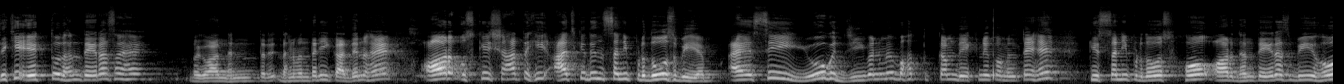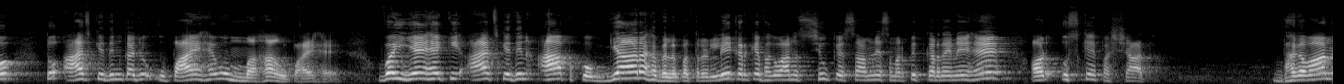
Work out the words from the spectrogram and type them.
देखिए एक तो धनतेरस है भगवान धनवंतरी का दिन है और उसके साथ ही आज के दिन शनि प्रदोष भी है। ऐसे योग जीवन में बहुत कम देखने को मिलते हैं कि शनि प्रदोष हो और धनतेरस भी हो। तो आज के दिन का जो उपाय है, वो महा उपाय है। वह यह है कि आज के दिन आपको 11 बलपत्र लेकर के भगवान शिव के सामने समर्पित कर देने हैं और उसके पश्चात भगवान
